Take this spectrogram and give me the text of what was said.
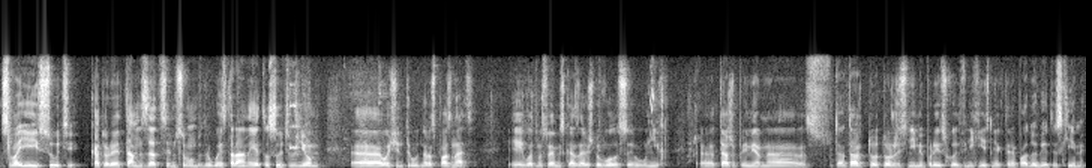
своей сути, которая там за цимцумом, с другой стороны, эта суть в нем э, очень трудно распознать. И вот мы с вами сказали, что волосы у них – Э, та же примерно, та, та, то, тоже с ними происходит, в них есть некоторое подобие этой схеме,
